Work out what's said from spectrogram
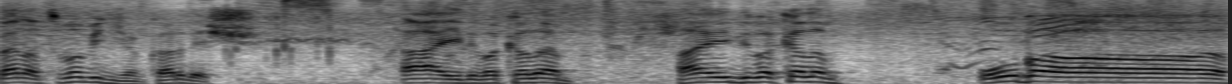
ben atıma bineceğim kardeş. Haydi bakalım. Haydi bakalım. Oba.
